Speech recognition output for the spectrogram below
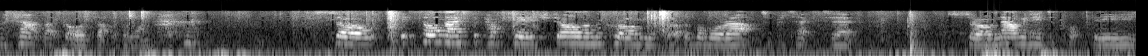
I can't let go of that other one. so it's all nicely packaged, all on the chrome, you've got the bubble wrap to protect it. So now we need to put the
